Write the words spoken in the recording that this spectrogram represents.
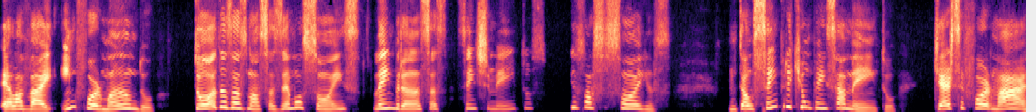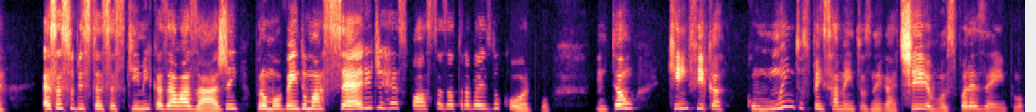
ela vai informando todas as nossas emoções, lembranças, sentimentos e os nossos sonhos. Então, sempre que um pensamento quer se formar, essas substâncias químicas elas agem promovendo uma série de respostas através do corpo. Então, quem fica com muitos pensamentos negativos, por exemplo,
